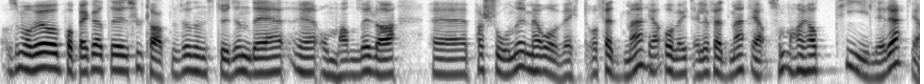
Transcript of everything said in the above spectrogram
Og så må vi jo påpeke at resultatene fra denne studien det eh, omhandler da eh, personer med overvekt og fedme, Ja. overvekt eller fedme, Ja. som har hatt tidligere Ja.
